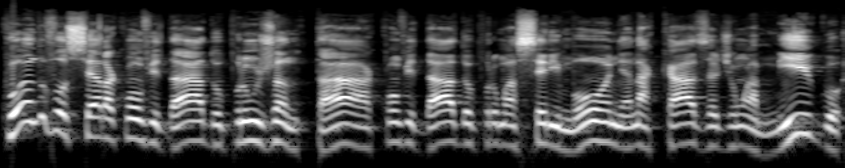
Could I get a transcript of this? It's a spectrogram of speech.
quando você era convidado para um jantar, convidado para uma cerimônia na casa de um amigo,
